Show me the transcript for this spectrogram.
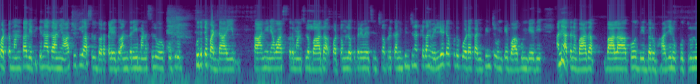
కొట్టమంతా వెతికినా దాని ఆచూకీ అసలు దొరకలేదు. అందరి మనసులు కుదురు కుదుట పడ్డాయి. కానీ నివాస్కర్ మనసులో బాధ పట్టంలోకి ప్రవేశించినప్పుడు కనిపించినట్లుగా వెళ్ళేటప్పుడు కూడా కనిపించి ఉంటే బాగుండేది అని అతని బాధ. బాలాకు ఇద్దరు భార్యలు పుత్రులు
